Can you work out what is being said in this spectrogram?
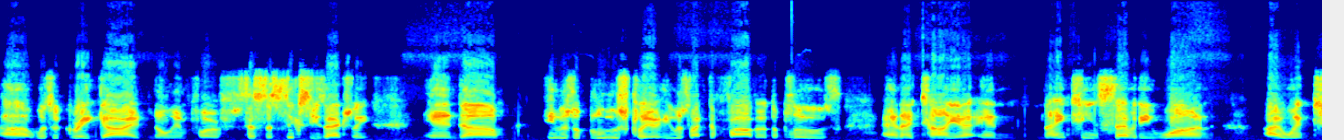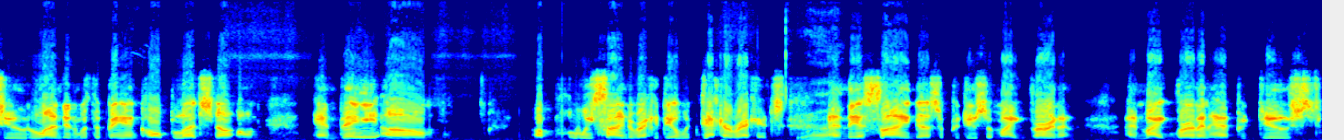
uh, was a great guy. known him for since the '60s, actually, and um, he was a blues player. He was like the father of the blues. And I tell you, in 1971, I went to London with a band called Bloodstone, and they um, uh, we signed a record deal with Decca Records, wow. and they assigned us a producer, Mike Vernon, and Mike Vernon had produced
